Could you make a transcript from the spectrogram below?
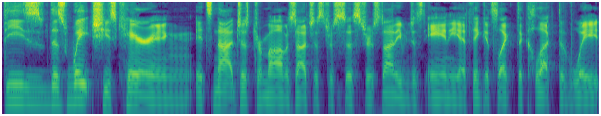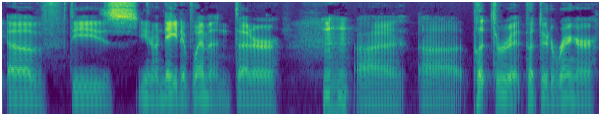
these this weight she's carrying. It's not just her mom. It's not just her sister. It's not even just Annie. I think it's like the collective weight of these you know native women that are Mhm. uh, uh, put through it, put through the ringer,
